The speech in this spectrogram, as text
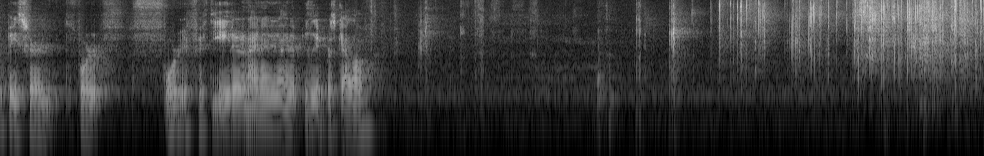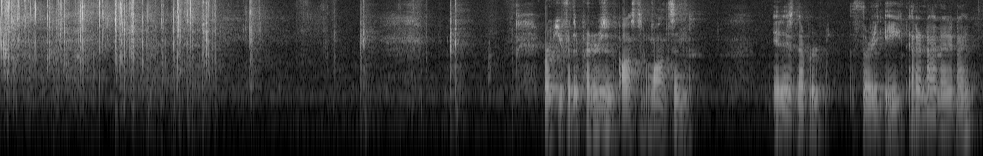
The base card for 458 out of 999 at Ilya Bryzgalov. Rookie for the Predators of Austin Watson. It is numbered 38 out of 999.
